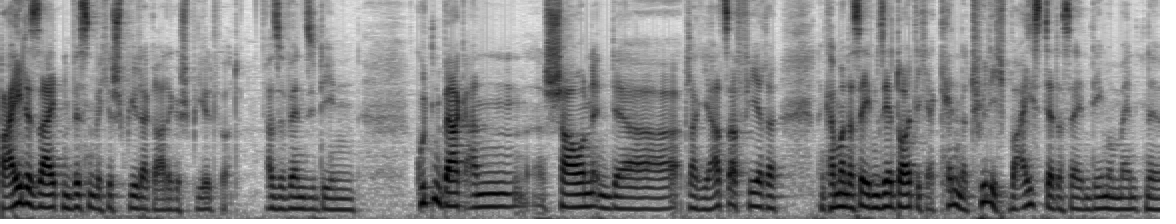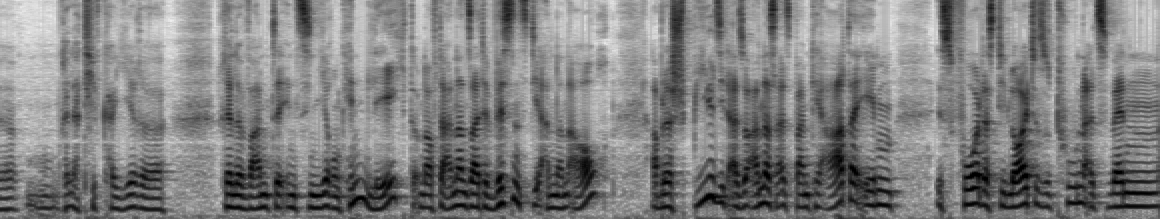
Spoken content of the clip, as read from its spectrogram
beide Seiten wissen, welches Spiel da gerade gespielt wird. Also wenn Sie den Gutenberg anschauen in der Plagiatsaffäre, dann kann man das eben sehr deutlich erkennen. Natürlich weiß der, dass er in dem Moment eine relativ karriererelevante Inszenierung hinlegt. Und auf der anderen Seite wissen es die anderen auch. Aber das Spiel sieht also anders als beim Theater eben ist vor, dass die Leute so tun, als wenn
